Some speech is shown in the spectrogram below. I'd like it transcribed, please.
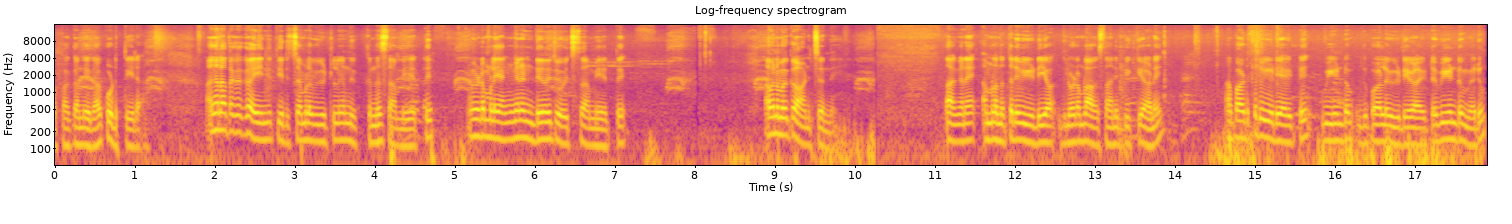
അപ്പാക്ക് എന്ത് ചെയ്താൽ കൊടുത്തില്ല. അങ്ങനെ അതൊക്കെ കഴിഞ്ഞ് തിരിച്ച് നമ്മൾ വീട്ടിൽ നിൽക്കുന്ന സമയത്ത് ഇവിടെ നമ്മൾ എങ്ങനെ ഉണ്ട് എന്ന് ചോദിച്ച സമയത്ത് അവൻ നമുക്ക് കാണിച്ചു തന്നെ. അങ്ങനെ നമ്മൾ അന്നത്തെ ഒരു വീഡിയോ ഇതിലൂടെ നമ്മൾ അവസാനിപ്പിക്കുകയാണ്. അപ്പോൾ അടുത്തൊരു വീഡിയോ ആയിട്ട് വീണ്ടും ഇതുപോലുള്ള വീഡിയോകളായിട്ട് വീണ്ടും വരും.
